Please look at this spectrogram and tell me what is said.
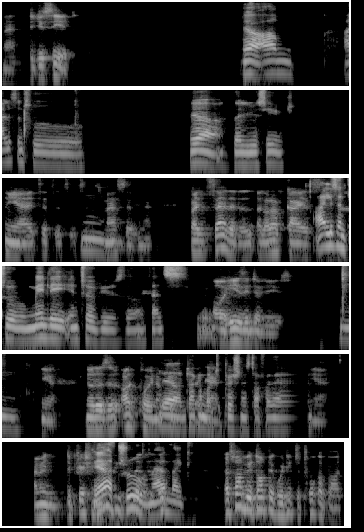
man. Did you see it? Yeah, um, I listened to. Yeah, that you received. Yeah, it's it's it's, it's, Mm. massive, man. But it's sad that a, a lot of guys. I listened to mainly interviews though. That's Oh, his interviews. Mm. You know, there's an outpouring of yeah, I'm talking about guy. depression and stuff like that. Yeah, I mean depression. Yeah, true, man. Like, That's probably a topic we need to talk about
